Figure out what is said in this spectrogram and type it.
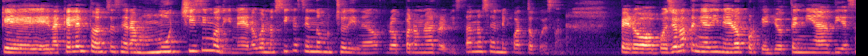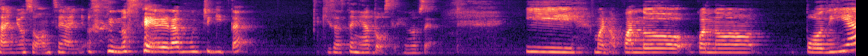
que en aquel entonces era muchísimo dinero, bueno, sigue siendo mucho dinero creo para una revista, no sé ni cuánto cuestan, pero pues yo no tenía dinero porque yo tenía 10 años o 11 años, no sé, era muy chiquita, quizás tenía 12, no sé. Y bueno, cuando, cuando podía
